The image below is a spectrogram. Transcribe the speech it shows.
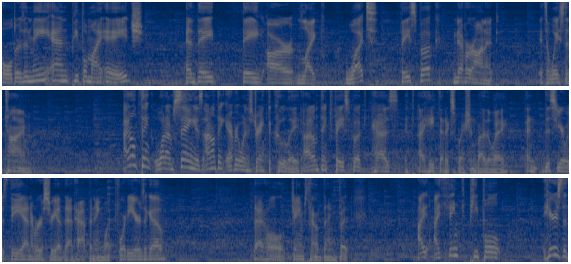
older than me and people my age. And they they are like, what? Facebook? Never on it. It's a waste of time. I don't think what I'm saying is I don't think everyone's drank the Kool-Aid. I don't think Facebook has I hate that expression by the way. And this year was the anniversary of that happening, what, 40 years ago? That whole Jamestown thing. But I I think people here's the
